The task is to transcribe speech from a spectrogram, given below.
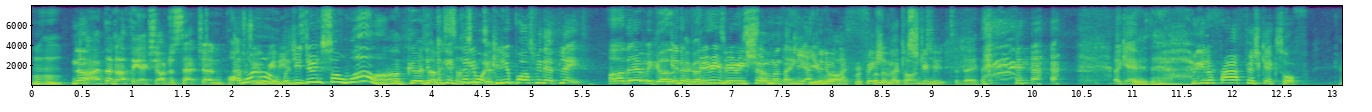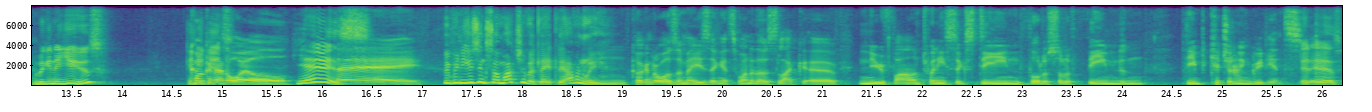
Mm-mm. No. I've done nothing actually. I've just sat here and passed you ingredients. but you're doing so well. Oh, good. I'm okay, such tell you what, good- can you pass me that plate? Oh, there we go. Look, In a very, very showman, like you have to do it like professional, like you, today. Okay, There they are. we're gonna fry our fish cakes off. We're gonna use can Coconut oil. Yes. Hey. We've been using so much of it lately, haven't we? Coconut oil is amazing. It's one of those like uh, newfound 2016 thought of sort of themed and themed kitchen ingredients. It is,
